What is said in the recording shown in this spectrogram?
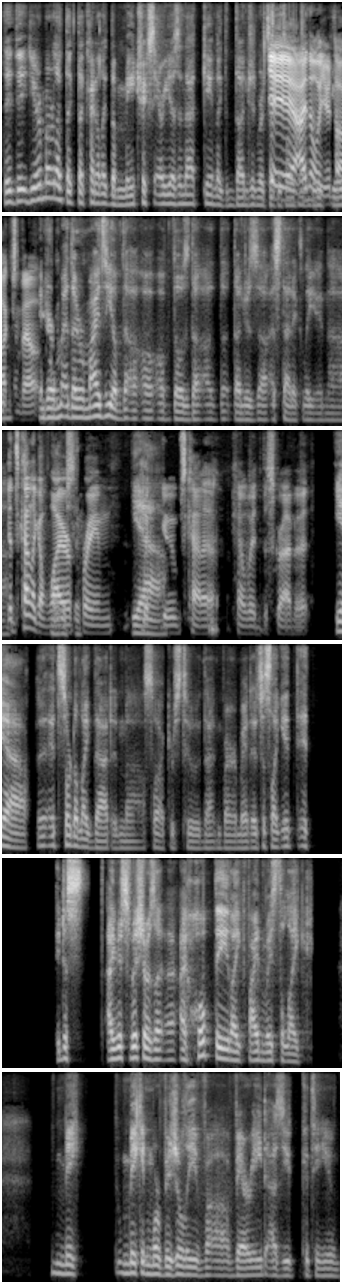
Did, did, do you remember like the, the kind of like the matrix areas in that game, like the dungeon where it's yeah, like, yeah, like, I know what you're talking about. It, rem- that reminds me of the of, of those the, uh, the dungeons uh, aesthetically in. Uh, it's kind of like a wireframe, yeah, cubes, kind of kind of way to describe it. Yeah, it's sort of like that in uh, Hackers too. That environment, it's just like it it it just. I just wish there was a. I hope they like find ways to like make make it more visually uh, varied as you continue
